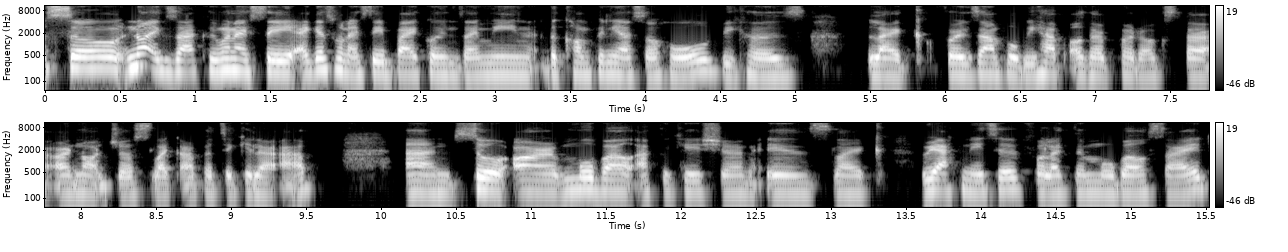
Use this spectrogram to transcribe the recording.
So, not exactly. When I say, I guess when I say Buycoins, I mean the company as a whole, because, like, for example, we have other products that are not just like our particular app. And so our mobile application is like React Native for like the mobile side,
